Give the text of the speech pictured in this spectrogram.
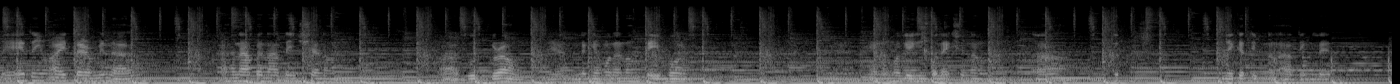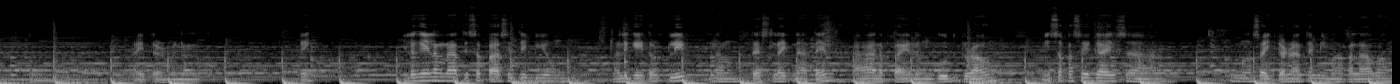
Okay, ito yung eye terminal. Hahanapan natin siya ng uh, good ground. Ayan, lagyan ko na ng cable ayan, yan magiging connection ng uh, negative ng ating LED itong eye terminal to. Okay ilagay lang natin sa positive yung alligator clip ng test light natin. Hahanap tayo ng good ground. Minsan kasi guys uh, yung mga sidecar natin may mga kalawang.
